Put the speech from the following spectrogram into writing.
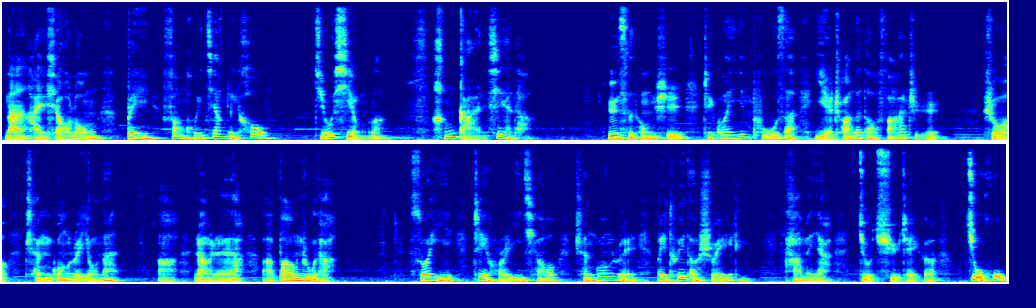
南海小龙被放回江里后，酒醒了，很感谢他。与此同时，这观音菩萨也传了道法旨，说陈光蕊有难，啊，让人啊啊帮助他。所以这会儿一瞧陈光蕊被推到水里，他们呀就去这个救护。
